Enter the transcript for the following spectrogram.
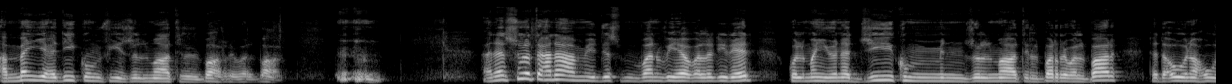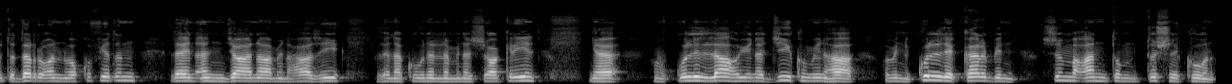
أَمَّن يَهْدِيكُمْ فِي ظُلْمَاتِ الْبَحْرِ وَالْبَحْرِ And then Surah An'am, this one we have already read, قل من ينجيكم من ظلمات البر والبحر تدعونه تضرعا وخفية. لئن أنجانا من هذه لنكونن من الشاكرين. قل الله ينجيكم منها ومن كل كرب. ثم أنتم تشركون.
